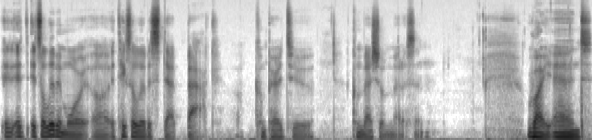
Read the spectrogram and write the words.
it, it it's a little bit more, uh, it takes a little bit step back uh, compared to conventional medicine. Right. And,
